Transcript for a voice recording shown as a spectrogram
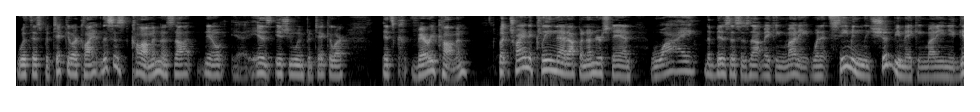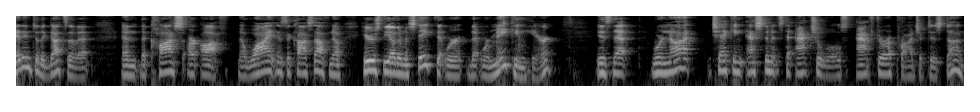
with this particular client. This is common. It's not, you know, his issue in particular. It's very common, but trying to clean that up and understand why the business is not making money when it seemingly should be making money and you get into the guts of it and the costs are off. Now, why is the cost off? Now, here's the other mistake that we're that we're making here is that we're not checking estimates to actuals after a project is done.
